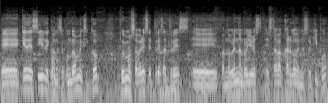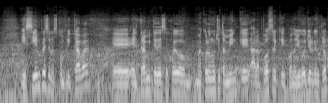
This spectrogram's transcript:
Eh, ¿Qué decir de cuando se fundó Mexico? Fuimos a ver ese 3 a 3 eh, cuando Brendan Rogers estaba a cargo de nuestro equipo y siempre se nos complicaba eh, el trámite de ese juego. Me acuerdo mucho también que a la postre, que cuando llegó Jürgen Klopp,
